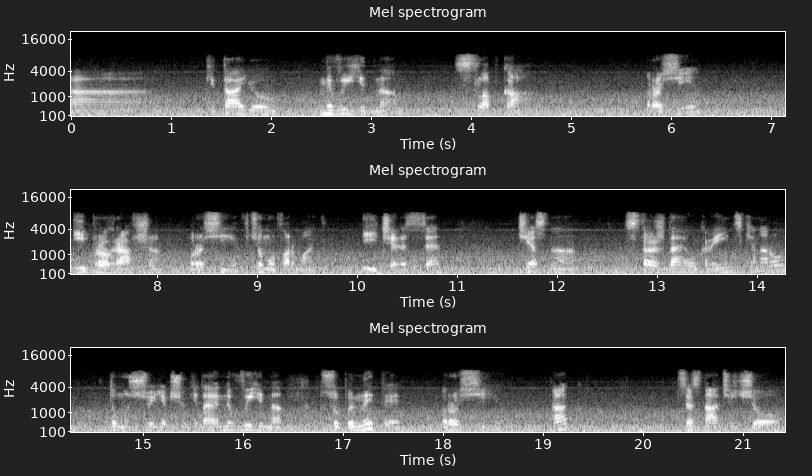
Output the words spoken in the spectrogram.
е, Китаю невигідна слабка Росія і програвша Росія в цьому форматі. І через це чесно страждає український народ, тому що якщо Китаю не вигідно зупинити Росію, так це значить, що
